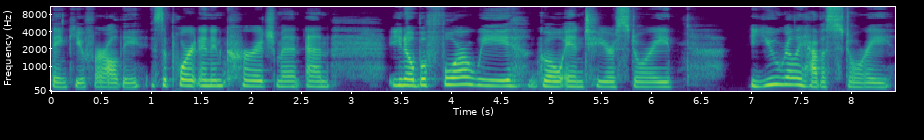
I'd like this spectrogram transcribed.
thank you for all the support and encouragement and you know, before we go into your story, you really have a story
